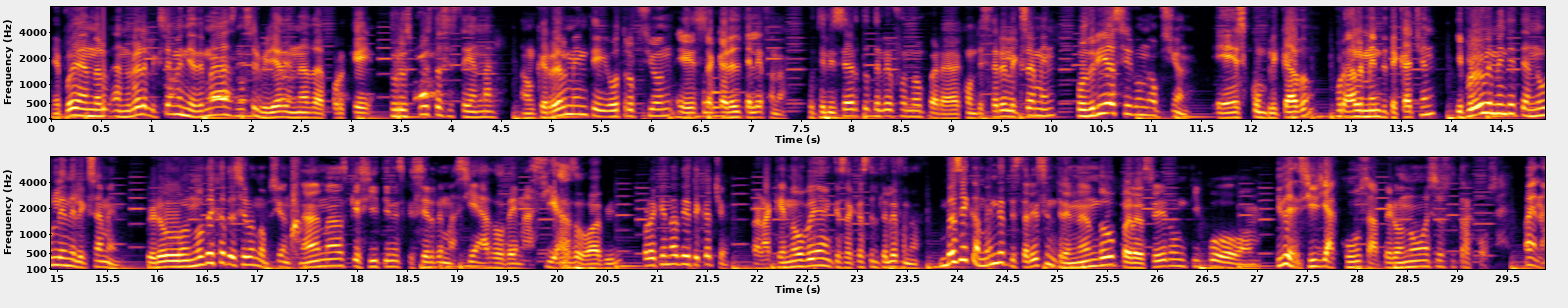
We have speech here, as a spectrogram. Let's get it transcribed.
me pueden anul- anular el examen y además no serviría de nada porque tus respuestas estarían mal. Aunque realmente otra opción es sacar el teléfono. Utilizar tu teléfono para contestar el examen podría ser una opción. Es complicado, probablemente te cachen y probablemente te anulen el examen, pero no deja de ser una opción. Nada más que sí tienes que ser demasiado, demasiado hábil para que nadie te cache, para que no vean que sacaste el teléfono. Básicamente te estarías entrenando para ser un tipo, iba a decir yakuza, pero no, eso es otra cosa. Bueno,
